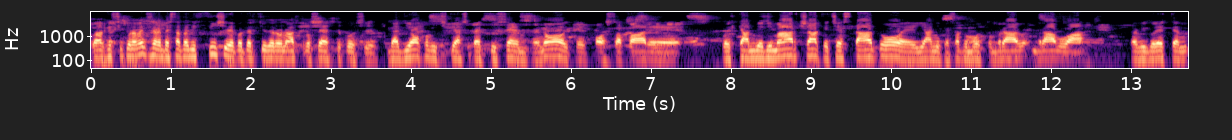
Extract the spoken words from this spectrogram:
Ma che sicuramente sarebbe stato difficile poter chiudere un altro set così. Da Djokovic ti aspetti sempre no? che possa fare quel cambio di marcia che c'è stato e Yannick è stato molto bravo, bravo a, tra virgolette, a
